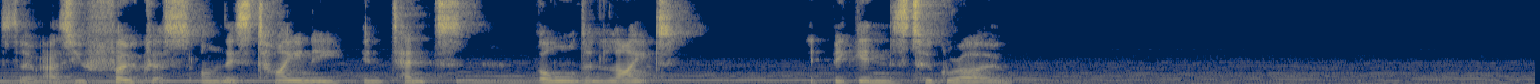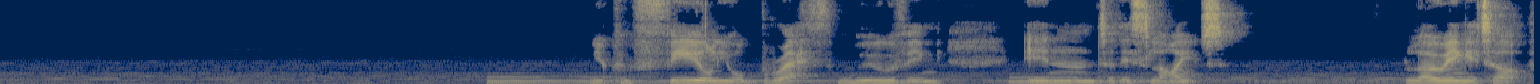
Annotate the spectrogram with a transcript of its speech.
So, as you focus on this tiny, intense golden light, it begins to grow You can feel your breath moving into this light, blowing it up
